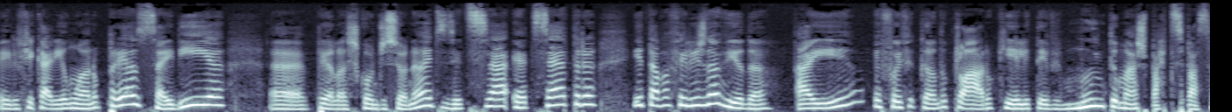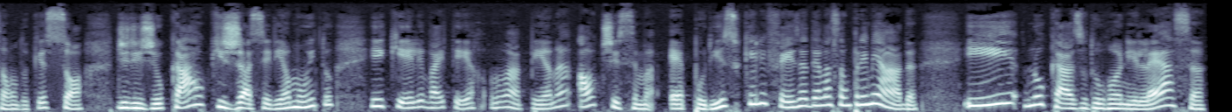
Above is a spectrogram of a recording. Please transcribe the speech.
Ele ficaria um ano preso, sairia, é, pelas condicionantes, etc., e estava feliz da vida. Aí foi ficando claro que ele teve muito mais participação do que só dirigir o carro, que já seria muito, e que ele vai ter uma pena altíssima. É por isso que ele fez a delação premiada. E no caso do Rony Lessa,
